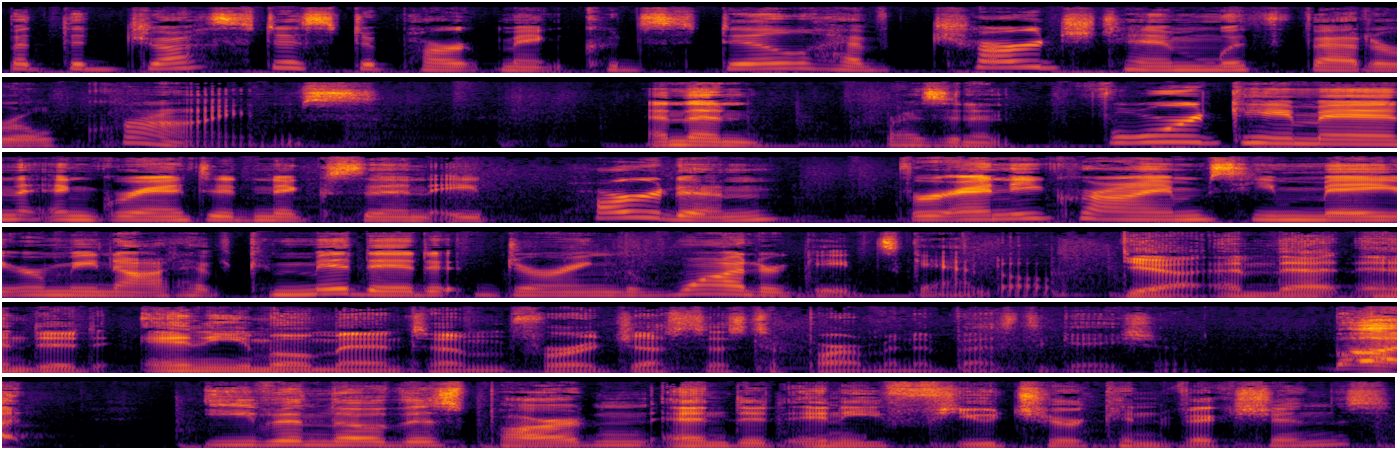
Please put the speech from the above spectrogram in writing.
but the Justice Department could still have charged him with federal crimes. And then President Ford came in and granted Nixon a pardon for any crimes he may or may not have committed during the Watergate scandal. Yeah, and that ended any momentum for a Justice Department investigation. But even though this pardon ended any future convictions,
